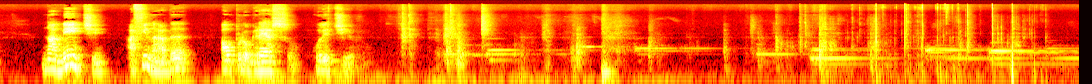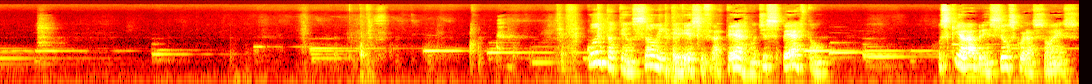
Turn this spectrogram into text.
na mente afinada ao progresso coletivo. Quanta atenção e interesse fraterno despertam os que abrem seus corações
